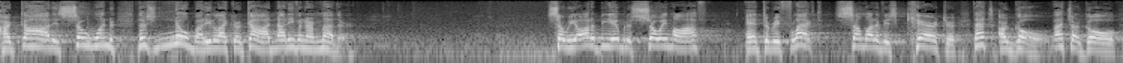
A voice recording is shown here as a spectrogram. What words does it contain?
our God is so wonderful. There's nobody like our God, not even our mother. So we ought to be able to show him off and to reflect somewhat of his character. That's our goal. That's our goal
